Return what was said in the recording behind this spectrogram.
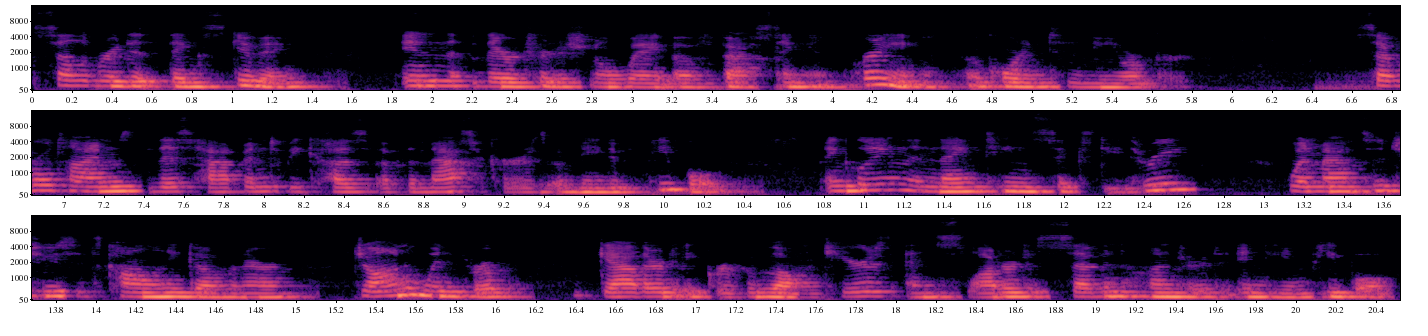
celebrated Thanksgiving in their traditional way of fasting and praying, according to the New Yorker. Several times this happened because of the massacres of Native people, including in 1963 when Massachusetts colony governor John Winthrop gathered a group of volunteers and slaughtered 700 Indian people.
